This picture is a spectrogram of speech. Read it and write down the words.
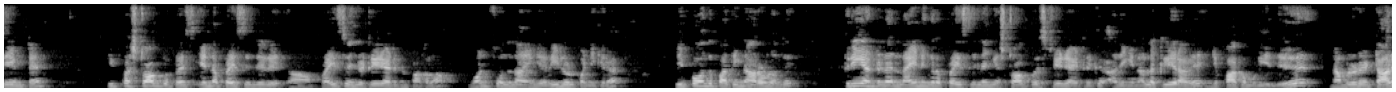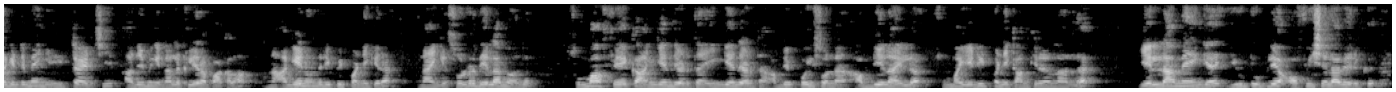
சேம் டைம் இப்போ ஸ்டாக் த ப்ரைஸ் என்ன ப்ரைஸ் ரேஞ்சில் ப்ரைஸ் ரேஞ்சில் ட்ரேட் ஆகிட்டுன்னு பார்க்கலாம். ஒன்ஸ் வந்து நான் இங்கே ரீலோட் பண்ணிக்கிறேன். இப்போ வந்து பார்த்தீங்கன்னா அரௌண்ட் வந்து த்ரீ ஹண்ட்ரட் அண்ட் நைனுங்கிற ப்ரைஸில் இங்கே ஸ்டாக் ப்ரைஸ் ட்ரேட் ஆகிட்டுருக்கு அது இங்கே நல்ல கிளியராகவே இங்கே பார்க்க முடியுது. நம்மளோட டார்கெட்டுமே இங்கே ஹிட் ஆகிடுச்சு அதையும் இங்கே நல்ல கிளியராக பார்க்கலாம். நான் அகைன் வந்து ரிப்பீட் பண்ணிக்கிறேன். நான் இங்கே சொல்கிறது எல்லாமே வந்து சும்மா ஃபேக்காக அங்கேருந்து எடுத்தேன் இங்கேருந்து எடுத்தேன் அப்படியே போய் சொன்னேன் அப்படியெல்லாம் இல்லை. சும்மா எடிட் பண்ணி காமிக்கிறதுலாம் இல்லை. எல்லாமே இங்கே யூடியூப்லேயே அஃபிஷியலாகவே இருக்குது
